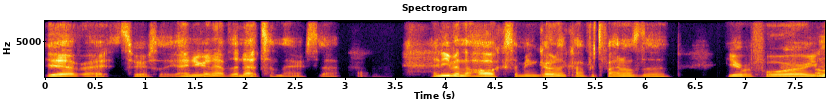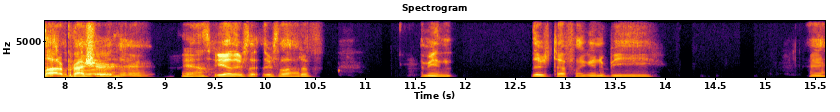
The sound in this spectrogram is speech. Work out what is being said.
Yeah, right. Seriously, and you're going to have the Nets in there. So and even the Hawks. I mean, going to the conference finals the year before, a lot of pressure there. Yeah, so yeah. There's a, there's a lot of. I mean, there's definitely going to be. Eh,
